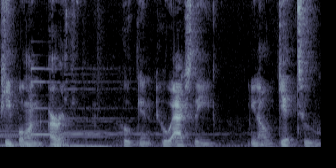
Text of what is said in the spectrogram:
people on Earth who can who actually, you know, get to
